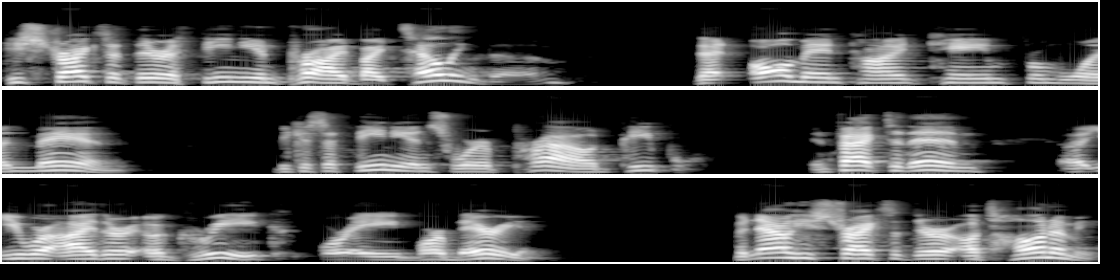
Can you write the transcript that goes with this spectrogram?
he strikes at their Athenian pride by telling them that all mankind came from one man, because Athenians were a proud people. In fact, to them, uh, you were either a Greek or a barbarian. But now he strikes at their autonomy.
